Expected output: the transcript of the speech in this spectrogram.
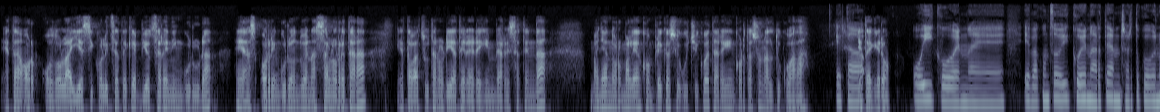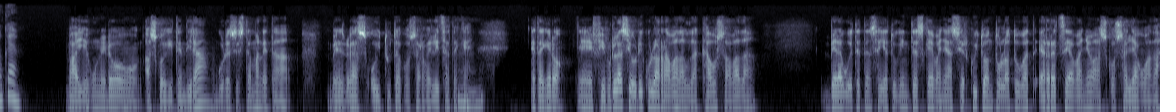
eta hor odola ieziko litzateke bihotzaren ingurura, eh, hor inguruan duen azal horretara, eta batzutan hori atera ere egin behar izaten da, baina normalean komplikazio gutxiko eta eraginkortasun altukoa da. Eta Eta gero, ohikoen e, ebakuntza ohikoen artean sartuko genuke? Bai, egunero asko egiten dira, gure sisteman, eta beraz ohitutako zerbait litzateke. Mhm, Eta gero, e, fibrilazio aurikularra bada, da, kaosa bada, berau eteten saiatu gintezke, baina zirkuitu antolatu bat erretzea baino asko zailagoa da.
